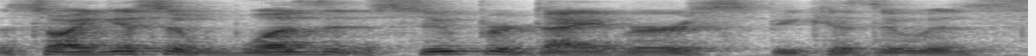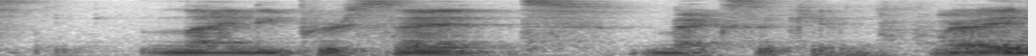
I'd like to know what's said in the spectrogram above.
so I guess it wasn't super diverse because it was 90% Mexican, right?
